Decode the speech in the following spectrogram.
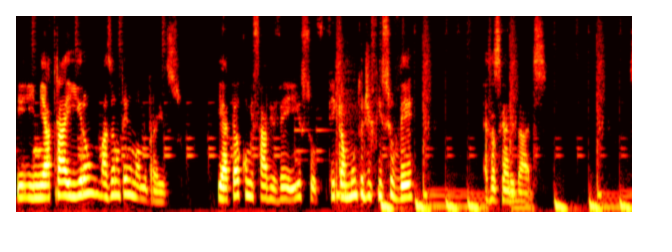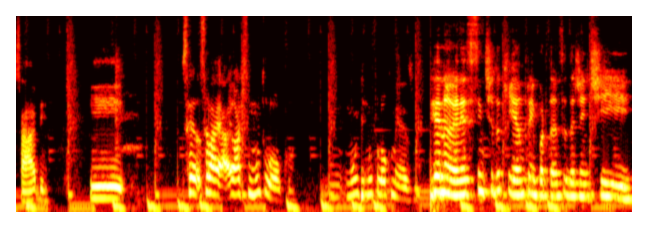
e, e me atraíram, mas eu não tenho nome para isso. E até eu começar a viver isso, fica muito difícil ver essas realidades, sabe? E sei, sei lá, eu acho muito louco, muito, muito louco mesmo. Renan, é nesse sentido que entra a importância da gente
